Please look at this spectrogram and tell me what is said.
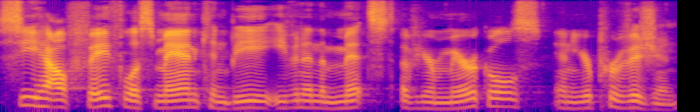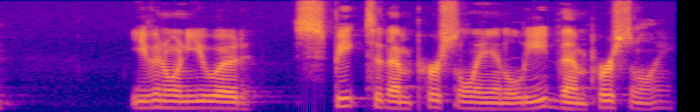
see how faithless man can be even in the midst of your miracles and your provision, even when you would speak to them personally and lead them personally,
